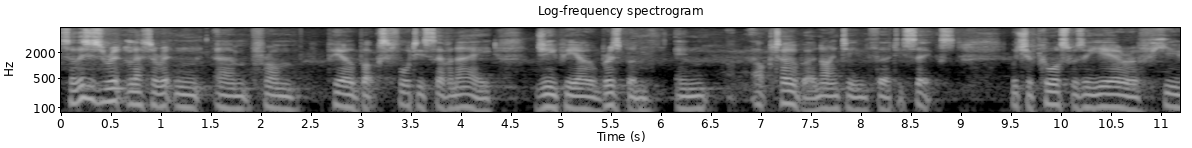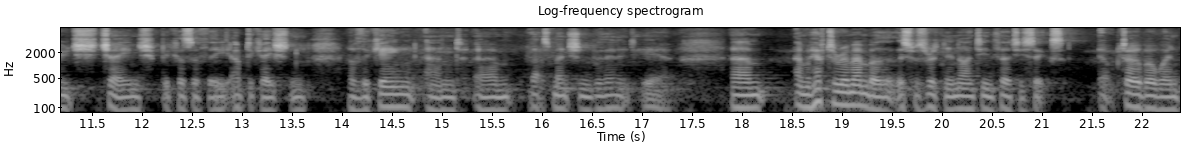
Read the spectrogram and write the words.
so this is a written letter written um, from PO Box 47A, GPO Brisbane in October 1936, which of course was a year of huge change because of the abdication of the king, and um, that's mentioned within it here. Um, and we have to remember that this was written in 1936, October, when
